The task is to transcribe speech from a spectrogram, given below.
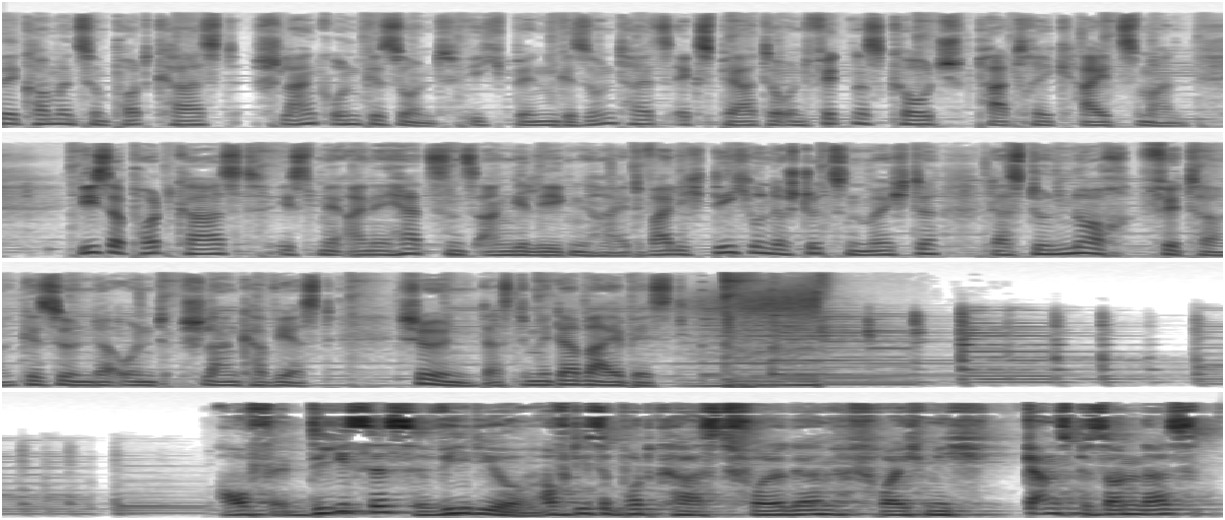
willkommen zum Podcast Schlank und Gesund. Ich bin Gesundheitsexperte und Fitnesscoach Patrick Heitzmann. Dieser Podcast ist mir eine Herzensangelegenheit, weil ich dich unterstützen möchte, dass du noch fitter, gesünder und schlanker wirst. Schön, dass du mit dabei bist. Auf dieses Video, auf diese Podcast-Folge freue ich mich ganz besonders,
